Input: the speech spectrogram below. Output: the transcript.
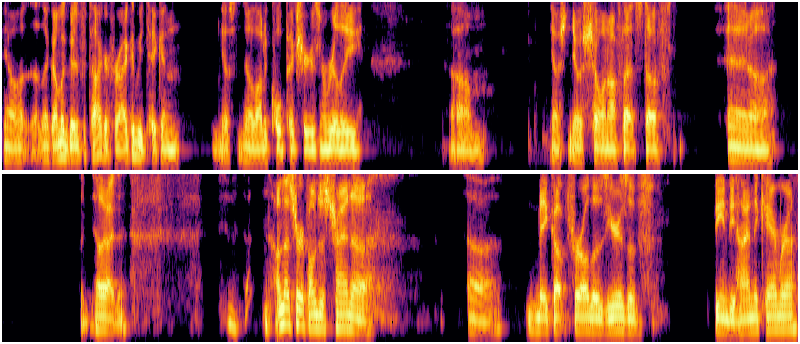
you know, like I'm a good photographer. I could be taking you know, a lot of cool pictures and really, um, you know, you know, showing off that stuff, and uh, I, I'm not sure if I'm just trying to uh, make up for all those years of being behind the camera.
